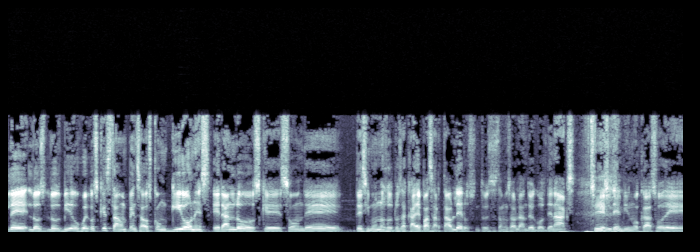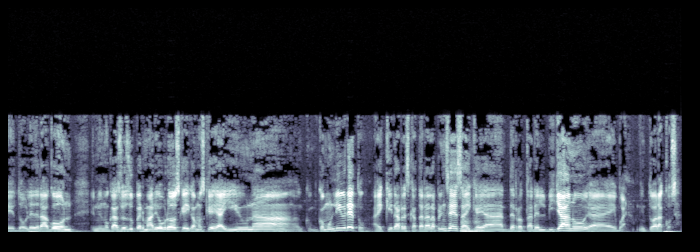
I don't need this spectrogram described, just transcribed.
le- los, los videojuegos que estaban pensados con guiones eran los que son de, decimos nosotros acá, de pasar tableros. Entonces estamos hablando de Golden Axe, Sí, el sí, del sí. mismo caso de Doble Dragón, el mismo caso de Super Mario Bros, que digamos que hay una, como un libreto, hay que ir a rescatar a la princesa, hay que ir a derrotar el villano, y bueno, y toda la cosa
